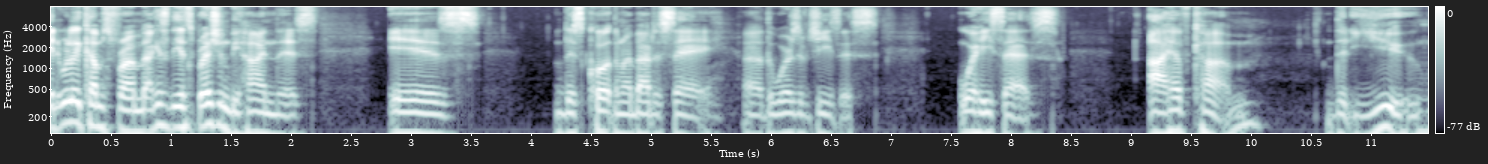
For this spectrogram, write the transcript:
it really comes from. I guess the inspiration behind this is this quote that I'm about to say, uh, the words of Jesus, where he says. I have come that you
